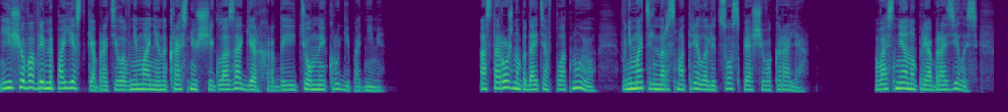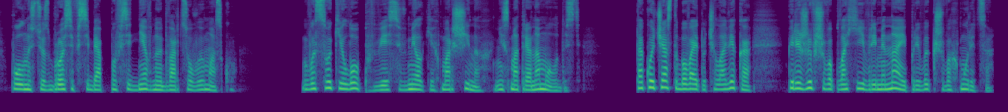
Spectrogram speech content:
Еще во время поездки обратила внимание на краснющие глаза Герхарда и темные круги под ними. Осторожно подойдя вплотную, внимательно рассмотрела лицо спящего короля — оно преобразилось, полностью сбросив с себя повседневную дворцовую маску. Высокий лоб весь в мелких морщинах, несмотря на молодость. Такой часто бывает у человека, пережившего плохие времена и привыкшего хмуриться.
